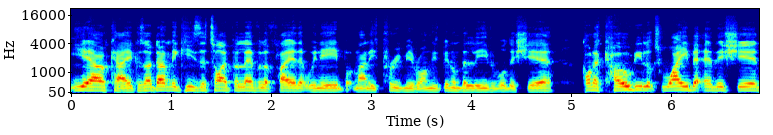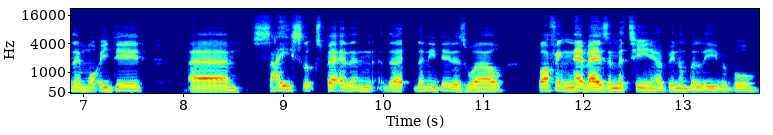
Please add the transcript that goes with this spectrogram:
yeah, okay, because I don't think he's the type of level of player that we need. But man, he's proved me wrong. He's been unbelievable this year. Conor Coady looks way better this year than what he did. Um, Saïss looks better than than- he did as well. But I think Neves and Moutinho have been unbelievable.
